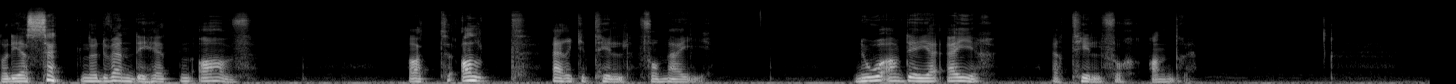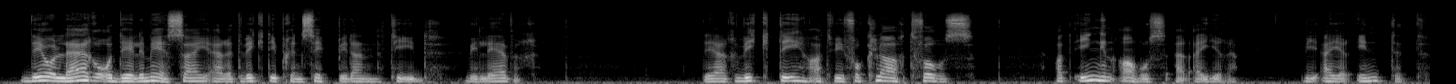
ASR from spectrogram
når de har sett nødvendigheten av at alt er ikke til for meg. Noe av det jeg eier, er til for andre. Det å lære å dele med seg er et viktig prinsipp i den tid vi lever. Det er viktig at vi får klart for oss at ingen av oss er eiere. Vi eier intet.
